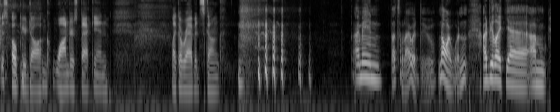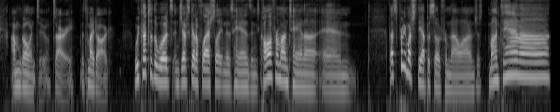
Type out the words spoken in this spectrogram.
just hope your dog wanders back in like a rabid skunk. I mean, that's what I would do. No, I wouldn't. I'd be like, "Yeah, I'm I'm going to. Sorry. It's my dog." We cut to the woods and Jeff's got a flashlight in his hands and he's calling for Montana and that's pretty much the episode from now on. Just Montana,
